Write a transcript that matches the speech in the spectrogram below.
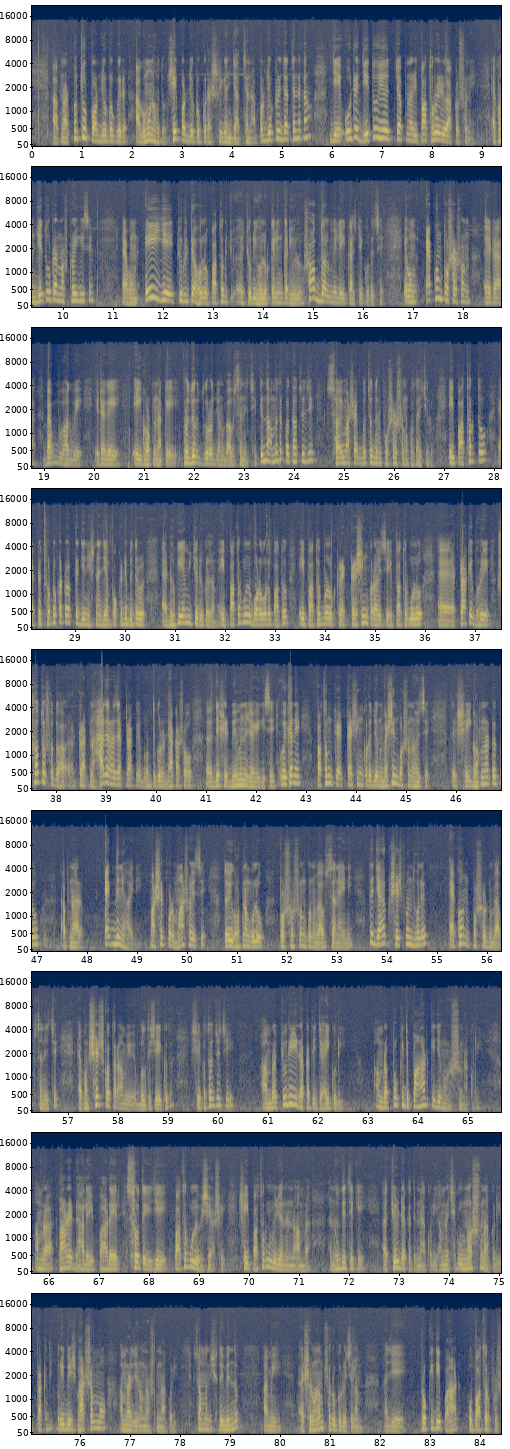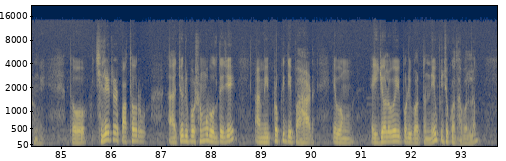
আপনার প্রচুর পর্যটকের আগমন হতো, সেই পর্যটকরা সেখানে যাচ্ছে না। পর্যটকরা যাচ্ছে না কেন? যে ওইটা যেহেতুই হচ্ছে আপনার এই পাথরের আকর্ষণে, এখন যেহেতু ওটা নষ্ট হয়ে গেছে এবং এই যে চুরিটা হলো, পাথর চুরি হলো, কেলেঙ্কারি হলো, সব দল মিলে এই কাজটি করেছে এবং এখন প্রশাসন এটা ব্যাপকভাবে এটাকে, এই ঘটনাকে প্রতিরোধ করার জন্য ব্যবস্থা নিচ্ছে। কিন্তু আমাদের কথা হচ্ছে যে ছয় মাস, এক বছর ধরে প্রশাসন কোথায় ছিল? এই পাথর তো একটা ছোটোখাটো একটা জিনিস না, যে পকেটের ভিতরে ঢুকিয়ে আমি চুরি করলাম। এই পাথরগুলো বড় বড় পাথর, এই পাথরগুলো ক্র্যাশিং করা হয়েছে, এই পাথরগুলো ট্রাকে ভরে শত শত ট্রাক না, হাজার হাজার ট্রাকে ভর্তি করে ঢাকা সহ দেশের বিভিন্ন জায়গায় গেছে। ওইখানে পাথর ক্যাশিং করার জন্য মেশিন বসানো হয়েছে। তো সেই ঘটনাটা তো আপনার একদিনে হয়নি, মাসের পর মাস হয়েছে। তো এই ঘটনাগুলো প্রশাসন কোনো ব্যবস্থা নেয়নি। তো যাই হোক, শেষ পর্যন্ত হলে, এখন প্রশাসন ব্যবস্থা নিচ্ছে। এখন শেষ কথাটা আমি বলতে চাই এই কথা। সেই কথা হচ্ছে যে, আমরা চুরি ডাকাতি যাই করি, আমরা প্রকৃতি পাহাড়কে যেন নষ্ট না করি। আমরা পাহাড়ের ঢালে, পাহাড়ের স্রোতে যে পাথরগুলো ভেসে আসে, সেই পাথরগুলো যেন আমরা নদী থেকে চুরি ডাকাতি না করি, আমরা সেগুলো নষ্ট না করি, প্রাকৃতিক পরিবেশ ভারসাম্য আমরা যেন নষ্ট না করি। সম্বন্ধে সুদীবৃন্দ আমি শিরোনাম শুরু করেছিলাম যে প্রকৃতি পাহাড় ও পাথর প্রসঙ্গে। তো সিলেটের পাথর চুরি প্রসঙ্গ বলতে যে, আমি প্রকৃতি পাহাড় এবং এই জলবায়ু পরিবর্তন নিয়েও কিছু কথা বললাম।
